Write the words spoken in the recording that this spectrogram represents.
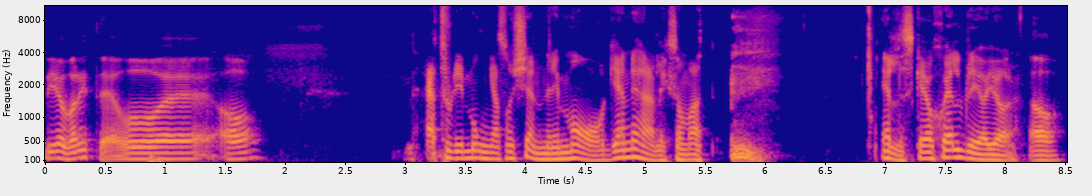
Det gör man inte. Och eh, ja. Jag tror det är många som känner i magen det här liksom att älskar jag själv det jag gör? ja.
